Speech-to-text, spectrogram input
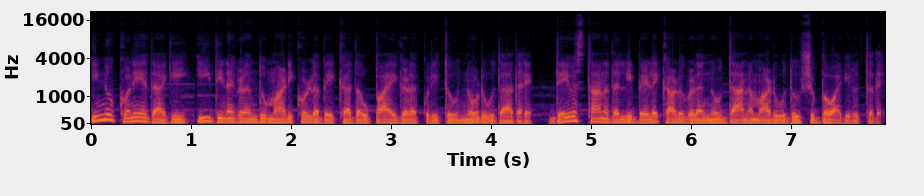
ಇನ್ನು ಕೊನೆಯದಾಗಿ, ಈ ದಿನಗಳಂದು ಮಾಡಿಕೊಳ್ಳಬೇಕಾದ ಉಪಾಯಗಳ ಕುರಿತು ನೋಡುವುದಾದರೆ, ದೇವಸ್ಥಾನದಲ್ಲಿ ಬೇಳೆಕಾಳುಗಳನ್ನು ದಾನ ಮಾಡುವುದು ಶುಭವಾಗಿರುತ್ತದೆ.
